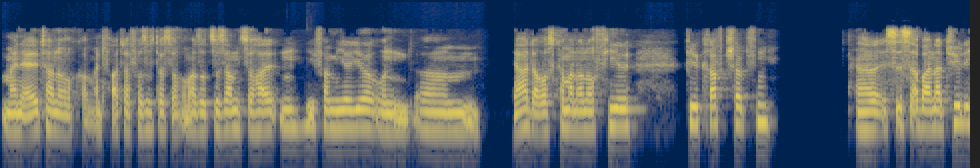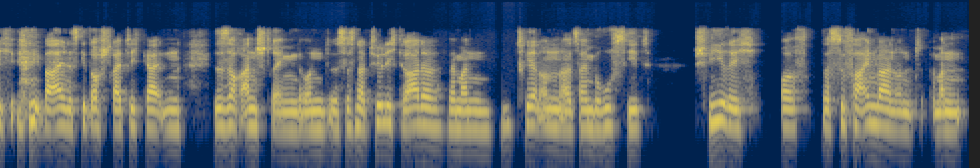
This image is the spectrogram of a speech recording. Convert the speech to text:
meine Eltern, auch mein Vater versucht das auch immer so zusammenzuhalten, die Familie. Und ähm, ja, daraus kann man auch noch viel, viel Kraft schöpfen. Äh, es ist aber natürlich bei allen, es gibt auch Streitigkeiten, es ist auch anstrengend und es ist natürlich gerade, wenn man Triathlon als seinen Beruf sieht, schwierig, oft das zu vereinbaren und man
